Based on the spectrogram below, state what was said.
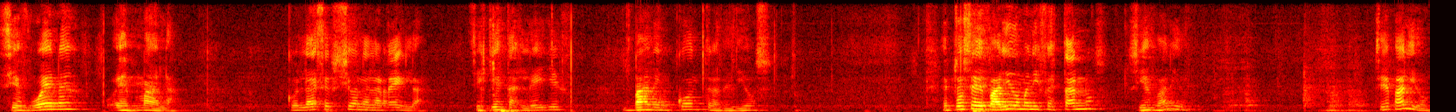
si es buena o es mala, con la excepción a la regla si es que estas leyes van en contra de Dios. Entonces, ¿es válido manifestarnos? Sí es válido. Sí es válido.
